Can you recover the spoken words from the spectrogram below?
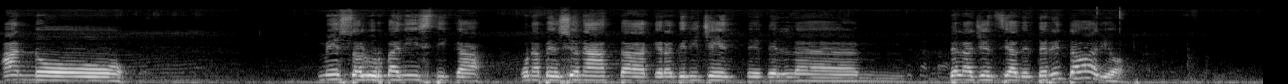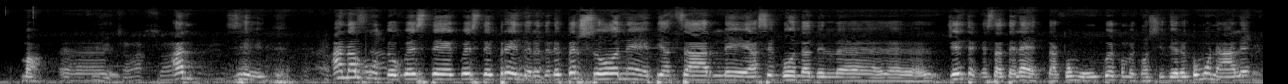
Hanno messo all'urbanistica una pensionata che era dirigente del, ehm, dell'agenzia del territorio, ma eh, han, sì, hanno avuto queste, queste, prendere delle persone e piazzarle a seconda del eh, gente che è stata eletta comunque come consigliere comunale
